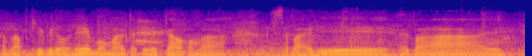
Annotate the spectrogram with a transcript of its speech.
สำหรับคลิปวิดีโอนี้บอมากกับเจะได้าคำว่าสบายดี บ๊ายบาย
